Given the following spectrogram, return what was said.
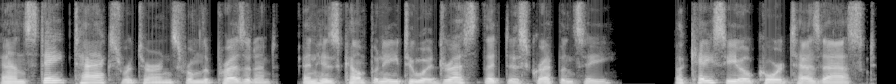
and state tax returns from the president and his company to address that discrepancy? Ocasio-Cortez asked.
